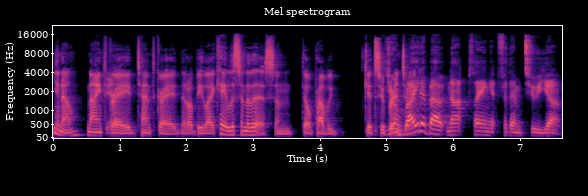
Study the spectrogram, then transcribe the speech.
you know, ninth Yeah. grade, tenth grade, that'll be like, hey, listen to this, and they'll probably get super You're into right it. about not playing it for them too young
